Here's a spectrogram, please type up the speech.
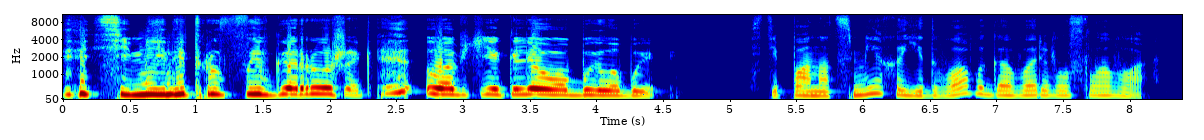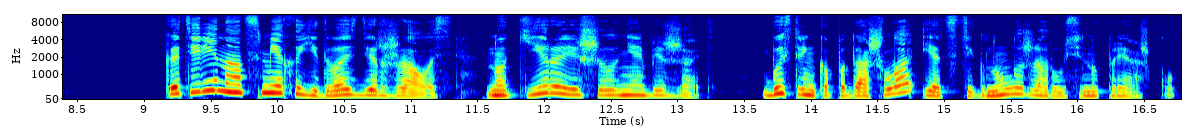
семейные трусы в горошек, вообще клево было бы!» Степан от смеха едва выговаривал слова. Катерина от смеха едва сдержалась, но Кира решила не обижать. Быстренько подошла и отстегнула Жарусину пряжку.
